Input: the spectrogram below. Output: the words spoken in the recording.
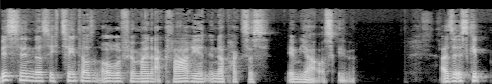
bis hin, dass ich 10.000 Euro für meine Aquarien in der Praxis im Jahr ausgebe. Also es gibt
